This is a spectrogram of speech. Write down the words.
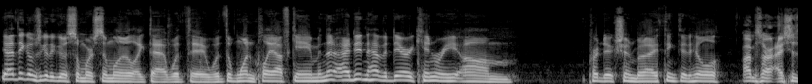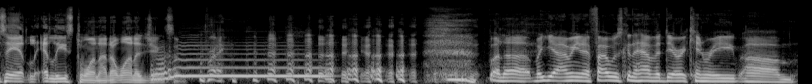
Yeah, I think I was going to go somewhere similar like that with the with the one playoff game, and then I didn't have a Derrick Henry um, prediction, but I think that he'll I'm sorry, I should say at, at least one. I don't want to jinx him. right. but uh, but yeah, I mean, if I was going to have a Derrick Henry, um,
